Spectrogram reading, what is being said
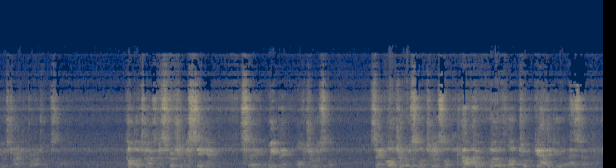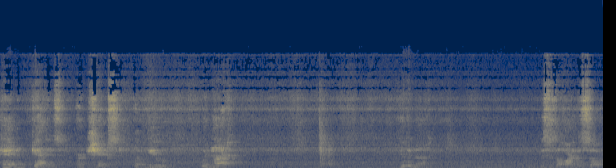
he was trying to draw to himself. A couple of times in the scripture we see him saying, weeping over Jerusalem, saying, Oh, Jerusalem, Jerusalem, how I would have loved to have gathered you as a hen gathers her chicks, but you would not. You would not. This is the heart of the sower.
